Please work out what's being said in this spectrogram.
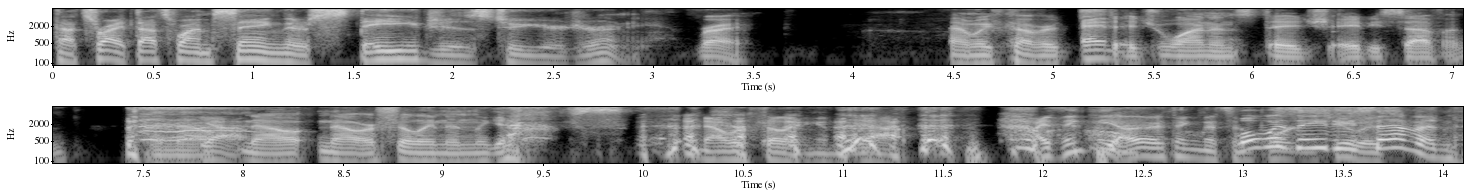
That's right. That's why I'm saying there's stages to your journey. Right. And we've covered And- stage one and stage 87. And now, Yeah. now, now we're filling in the gaps. Now we're filling in the gap. I think the other thing that's What was important, too, is 87?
